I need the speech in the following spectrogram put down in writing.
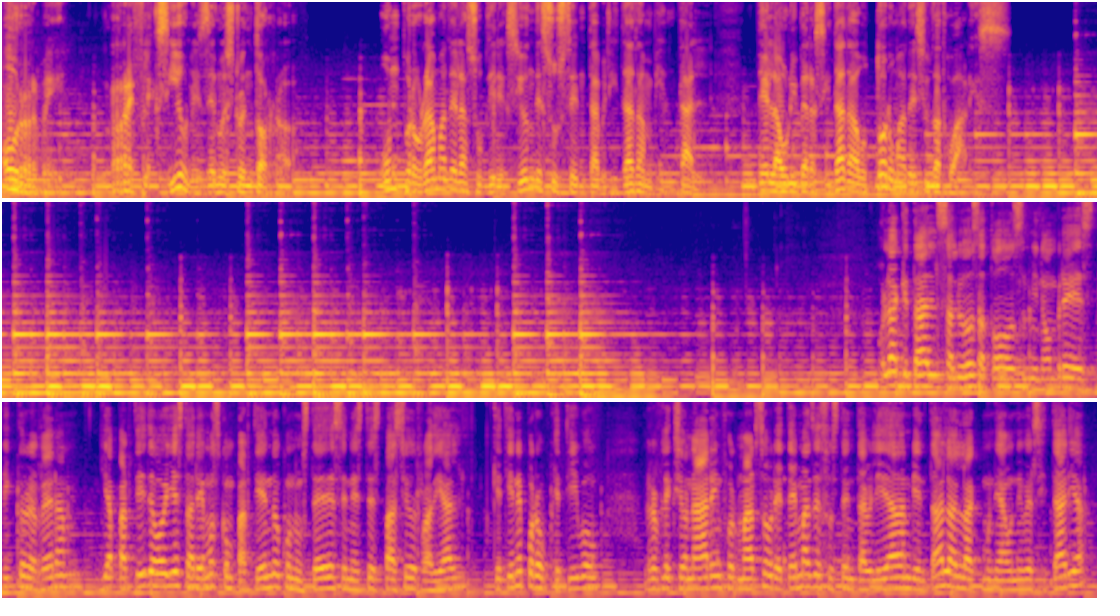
Orbe. Reflexiones de nuestro entorno. Un programa de la Subdirección de Sustentabilidad Ambiental de la Universidad Autónoma de Ciudad Juárez. Hola, ¿qué tal? Saludos a todos. Mi nombre es Víctor Herrera y a partir de hoy estaremos compartiendo con ustedes en este espacio radial que tiene por objetivo reflexionar e informar sobre temas de sustentabilidad ambiental a la comunidad universitaria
